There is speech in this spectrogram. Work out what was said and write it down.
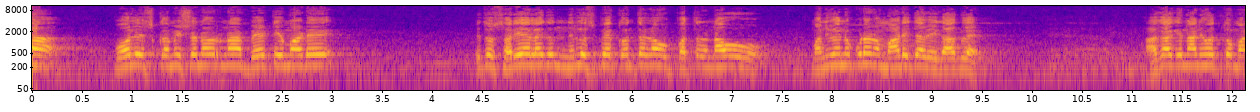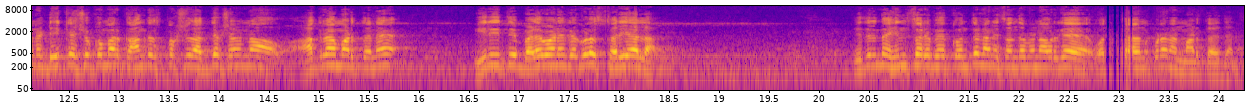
ಪೊಲೀಸ್ ಕಮಿಷನರ್ನ ಭೇಟಿ ಮಾಡಿ, ಇದು ಸರಿಯಲ್ಲ ಇದನ್ನು ನಿಲ್ಲಿಸಬೇಕು ಅಂತ ನಾವು ಪತ್ರ, ನಾವು ಮನವಿಯನ್ನು ಕೂಡ ನಾವು ಮಾಡಿದ್ದೇವೆ ಈಗಾಗಲೇ. ಹಾಗಾಗಿ ನಾನಿವತ್ತು ಮೊನ್ನೆ ಡಿ ಕೆ ಶಿವಕುಮಾರ್ ಕಾಂಗ್ರೆಸ್ ಪಕ್ಷದ ಅಧ್ಯಕ್ಷರನ್ನು ಆಗ್ರಹ ಮಾಡ್ತೇನೆ. ಈ ರೀತಿ ಬೆಳವಣಿಗೆಗಳು ಸರಿಯಲ್ಲ. ಇದರಿಂದ ಹಿಂಸರಬೇಕು ಅಂತ ನಾನು ಈ ಸಂದರ್ಭ ಅವ್ರಿಗೆ ಒತ್ತಾಯವನ್ನು ಕೂಡ ನಾನು ಮಾಡ್ತಾ ಇದ್ದೇನೆ.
